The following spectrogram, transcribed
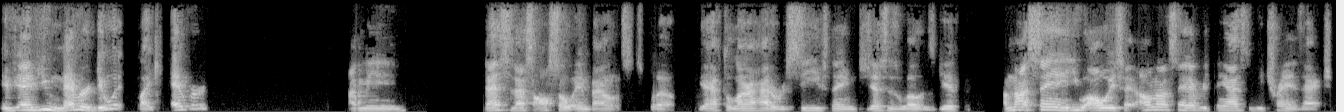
if if you never do it, like ever, I mean, that's that's also imbalance as well. You have to learn how to receive things just as well as give. I'm not saying you always. I'm not saying everything has to be transaction.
